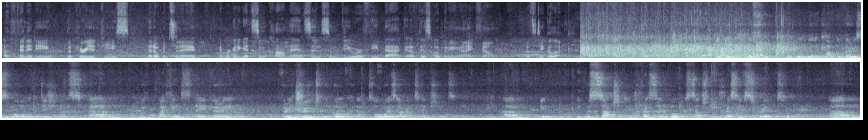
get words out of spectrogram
Affinity, the period piece that opened today, and we're going to get some comments and some viewer feedback of this opening night film. Let's take a look. With, with, a couple of very small additions, um, we, I think, stayed very, very true to the book, and that was always our intentions. Um, it, it, was such an impressive book, such an impressive script. Um,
